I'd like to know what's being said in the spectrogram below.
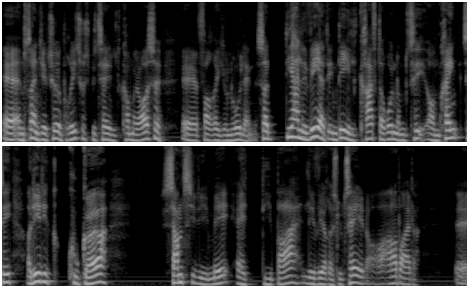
administrerende direktør på Rigshospitalet, kommer jo også øh, fra Region Nordland. Så de har leveret en del kræfter rundt om til, omkring til, og det det kunne gøre, samtidig med, at de bare leverer resultater og arbejder øh,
